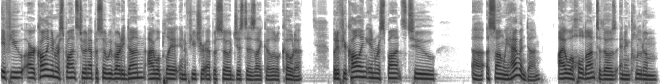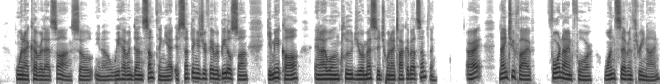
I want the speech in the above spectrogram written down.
if you are calling in response to an episode we've already done, I will play it in a future episode just as like a little coda. But if you're calling in response to uh, a song we haven't done, I will hold on to those and include them when I cover that song. So, you know, we haven't done something yet. If something is your favorite Beatles song, give me a call and I will include your message when I talk about something. All right. 925 494 1739.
